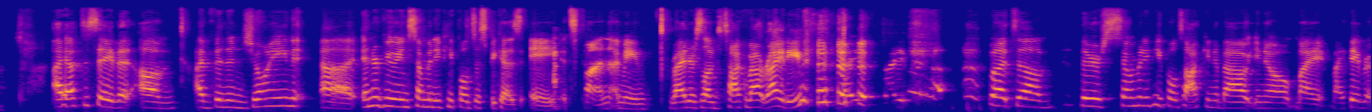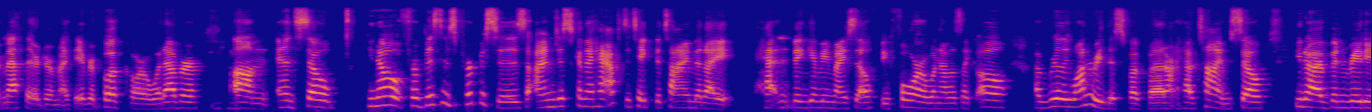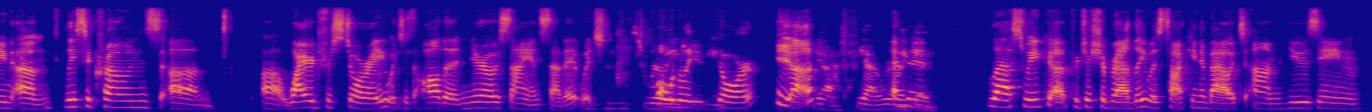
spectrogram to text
I have to say that um, I've been enjoying uh, interviewing so many people just because A, it's fun. I mean, writers love to talk about writing. right, right. but um, there's so many people talking about, you know, my, my favorite method or my favorite book or whatever. Mm-hmm. Um, and so, you know, for business purposes, I'm just going to have to take the time that I hadn't been giving myself before when I was like, oh, I really want to read this book, but I don't have time. So, you know, I've been reading um, Lisa Cron's um, uh, Wired for Story, which is all the neuroscience of it, which mm-hmm. really totally neat. adore. Yeah. Yeah. Yeah. Really good. Last week, uh, Patricia Bradley was talking about um, using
